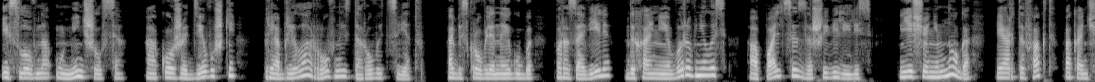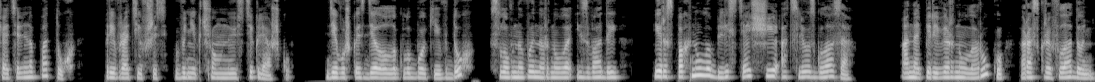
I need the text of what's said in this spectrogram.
и словно уменьшился, а кожа девушки приобрела ровный здоровый цвет. Обескровленные губы порозовели, дыхание выровнялось, а пальцы зашевелились. Еще немного, и артефакт окончательно потух, превратившись в никчемную стекляшку. Девушка сделала глубокий вдох, словно вынырнула из воды, и распахнула блестящие от слез глаза. Она перевернула руку, раскрыв ладонь,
